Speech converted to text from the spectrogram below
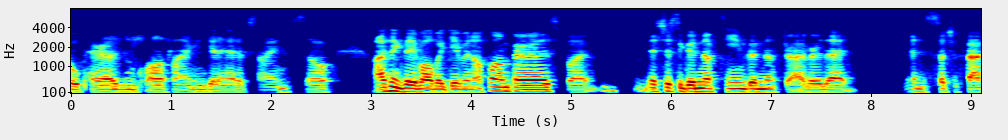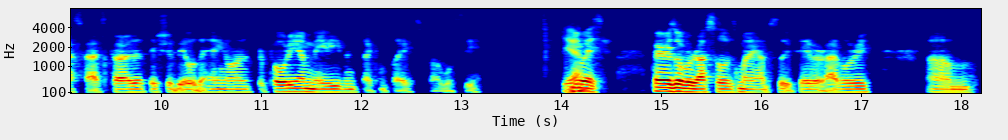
tow Perez in qualifying and get ahead of Sainz. So I think they've all but given up on Perez, but it's just a good enough team, good enough driver that, and such a fast, fast car that they should be able to hang on for podium, maybe even second place, but we'll see. Yeah. Anyways, Perez over Russell is my absolute favorite rivalry. Um,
